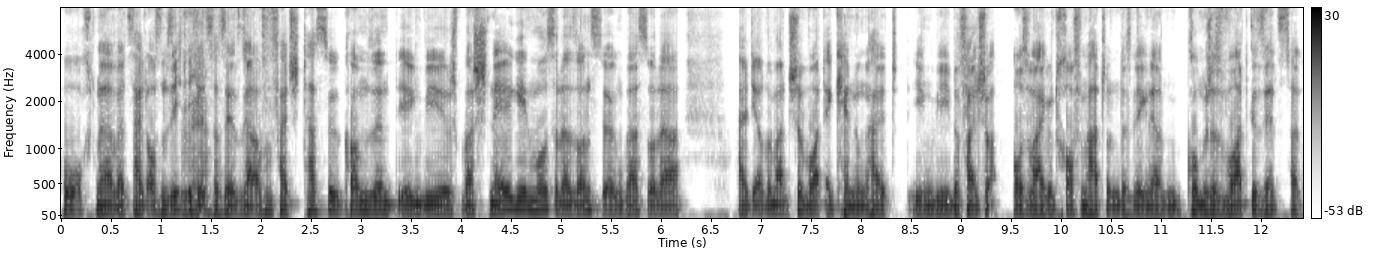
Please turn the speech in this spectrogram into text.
hoch, ne? Weil es halt offensichtlich Ja. ist, dass sie jetzt gerade auf eine falsche Taste gekommen sind, irgendwie was schnell gehen muss oder sonst irgendwas oder halt die automatische Worterkennung halt irgendwie eine falsche Auswahl getroffen hat und deswegen ein komisches Wort gesetzt hat.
